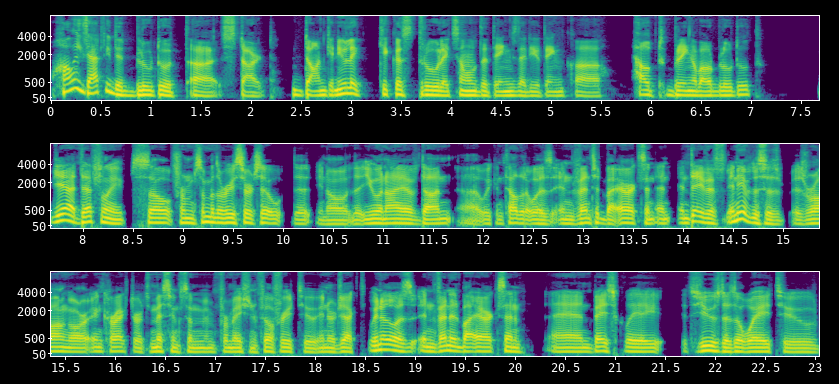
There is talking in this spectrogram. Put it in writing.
how exactly did bluetooth uh, start? Donn can you like kick us through like some of the things that you think uh, helped bring about bluetooth yeah, definitely. So, from some of the research that, that you know that you and I have done, uh, we can tell that it was invented by Ericsson. And, and Dave, if any of this is, is wrong or incorrect or it's missing some information, feel free to interject. We know it was invented by Ericsson, and basically it's used as a way to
